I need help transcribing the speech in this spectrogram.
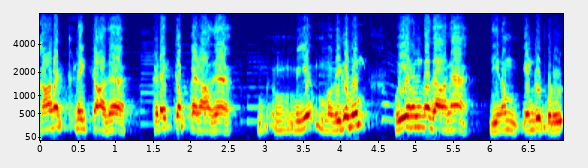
காண கிடைக்காத கிடைக்க பெறாத மிகவும் உயர்ந்ததான தினம் என்று பொருள்.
